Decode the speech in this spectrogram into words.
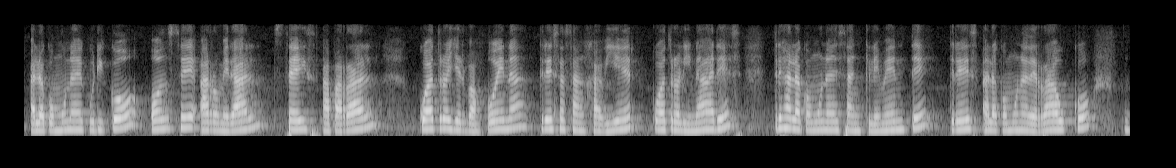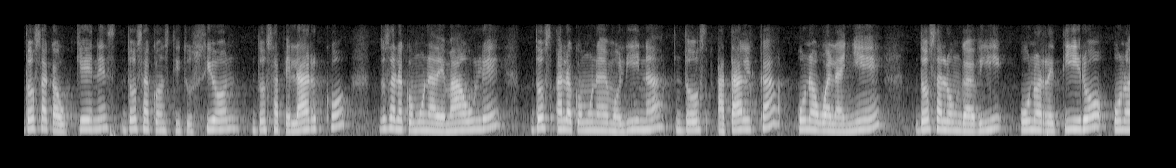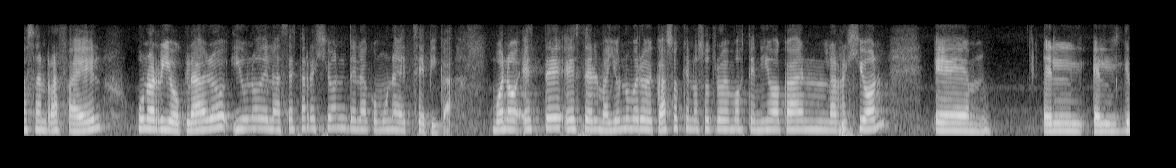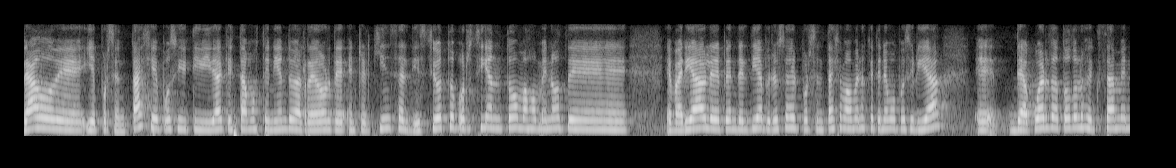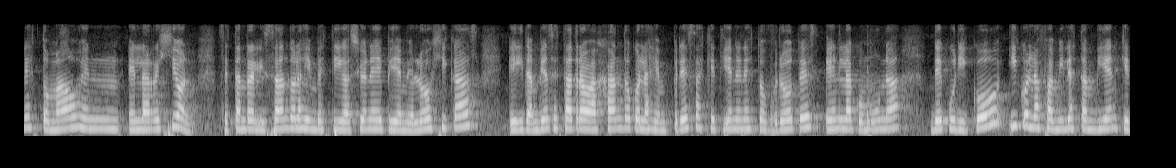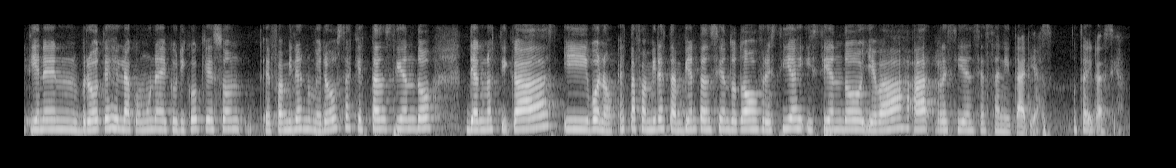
a la comuna de Curicó, 11 a Romeral, 6 a Parral, 4 a Yerbas Buenas, 3 a San Javier, 4 a Linares, 3 a la comuna de San Clemente, 3 a la comuna de Rauco, 2 a Cauquenes, 2 a Constitución, 2 a Pelarco, 2 a la comuna de Maule, 2 a la comuna de Molina, 2 a Talca, 1 a Gualañé, 2 a Longaví, 1 a Retiro, 1 a San Rafael, 1 a Río Claro y 1 de la sexta región de la comuna de Chépica. Bueno, este es el mayor número de casos que nosotros hemos tenido acá en la región. Eh, el, grado de, y el porcentaje de positividad que estamos teniendo es alrededor de entre el 15 al 18% más o menos de es variable, depende del día, pero ese es el porcentaje más o menos que tenemos posibilidad eh, de acuerdo a todos los exámenes tomados en, en, la región. Se están realizando las investigaciones epidemiológicas eh, y también se está trabajando con las empresas que tienen estos brotes en la comuna de Curicó y con las familias también que tienen brotes en la comuna de Curicó, que son eh, familias numerosas que están siendo diagnosticadas y bueno, estas familias también están siendo todas ofrecidas y llevadas a residencias sanitarias. Muchas gracias.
